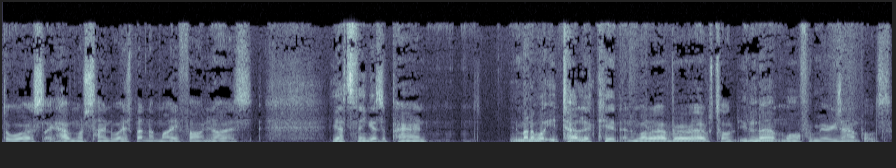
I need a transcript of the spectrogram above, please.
the worst. Like, how much time do I spend on my phone? You know, it's, you have to think as a parent. No matter what you tell a kid, and whatever I was told, you learn more from your examples.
